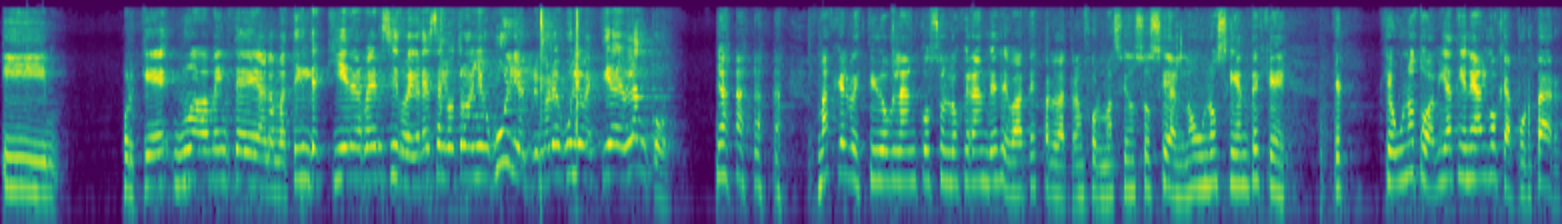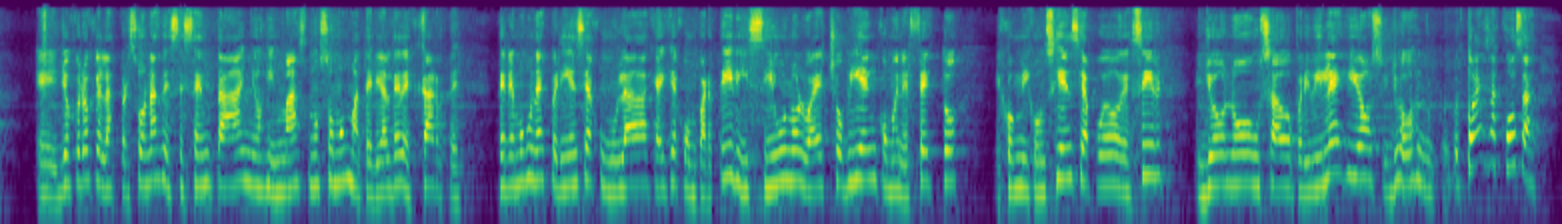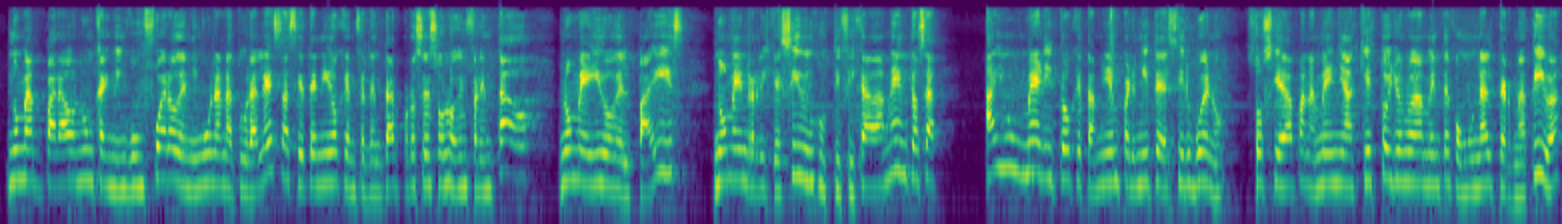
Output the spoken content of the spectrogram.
Y por qué nuevamente Ana Matilde quiere ver si regresa el otro año en julio, el primero de julio vestida de blanco. Más que el vestido blanco son los grandes debates para la transformación social, ¿no? Uno siente que, que, uno todavía tiene algo que aportar. Eh, yo creo que las personas de 60 años y más no somos material de descarte. Tenemos una experiencia acumulada que hay que compartir y si uno lo ha hecho bien, como en efecto, eh, con mi conciencia puedo decir, yo no he usado privilegios, yo todas esas cosas no me han parado nunca en ningún fuero de ninguna naturaleza, si he tenido que enfrentar procesos, los he enfrentado no me he ido del país, no me he enriquecido injustificadamente. O sea, hay un mérito que también permite decir, bueno, sociedad panameña, aquí estoy yo nuevamente como una alternativa,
